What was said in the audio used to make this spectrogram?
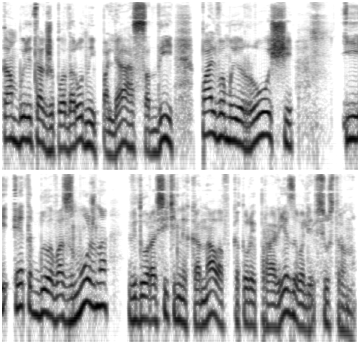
Там были также плодородные поля, сады, пальвовые рощи. И это было возможно ввиду растительных каналов, которые прорезывали всю страну.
